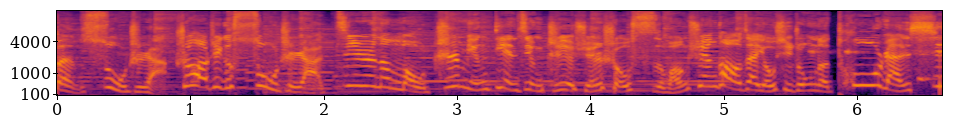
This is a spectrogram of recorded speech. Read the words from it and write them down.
本素质啊。说到这个素质啊，近日呢，某知名电竞职业选手死。死亡宣告在游戏中呢突然掀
